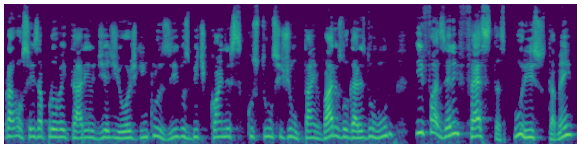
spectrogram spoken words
para vocês aproveitarem o dia de hoje, que inclusive os bitcoiners costumam se juntar em vários lugares do mundo e fazerem festas por isso, tá bem?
